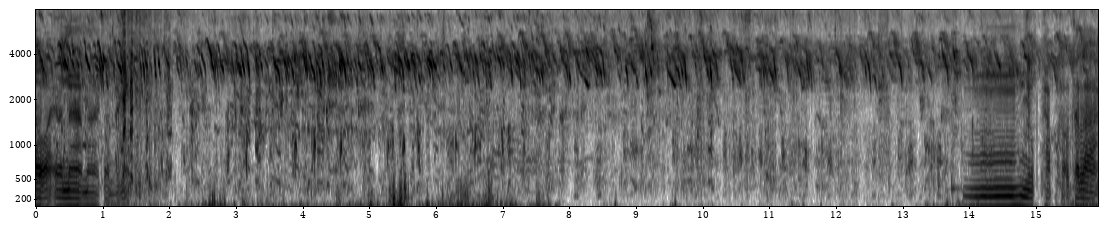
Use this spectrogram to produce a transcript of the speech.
รอไอ้หน้ามาก่อนพี่น้อง อืมหยกทับเขาตาราง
